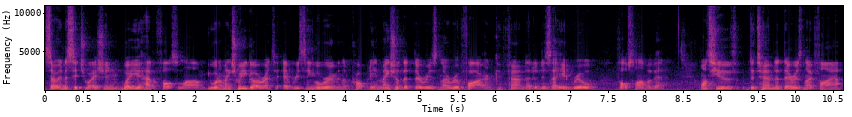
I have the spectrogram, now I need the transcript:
So in a situation where you have a false alarm, you want to make sure you go around to every single room in the property and make sure that there is no real fire and confirm that it is a real false alarm event. Once you've determined that there is no fire,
